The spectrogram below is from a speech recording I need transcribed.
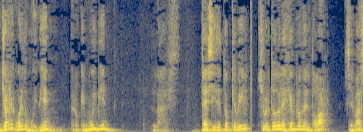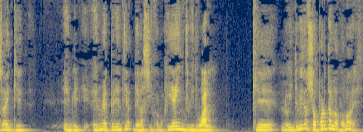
Yo recuerdo muy bien, pero que muy bien, las tesis de Tocqueville, sobre todo el ejemplo del dolor. Se basa en que en, una experiencia de la psicología individual, que los individuos soportan los dolores,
